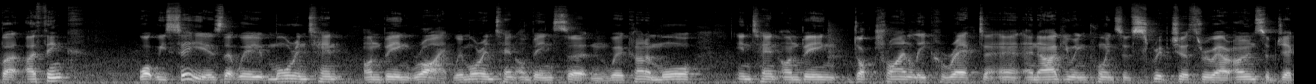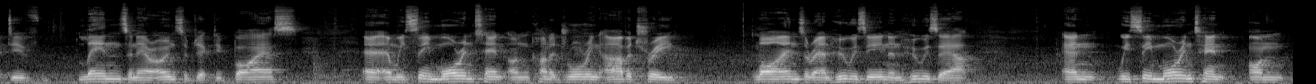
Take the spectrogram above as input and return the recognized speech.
But I think what we see is that we're more intent on being right, we're more intent on being certain, we're kind of more intent on being doctrinally correct and, and arguing points of scripture through our own subjective lens and our own subjective bias. And we seem more intent on kind of drawing arbitrary lines around who is in and who is out. And we seem more intent on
